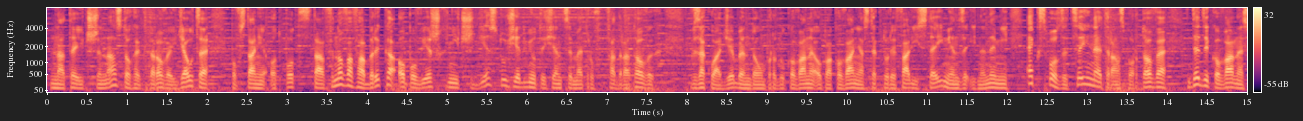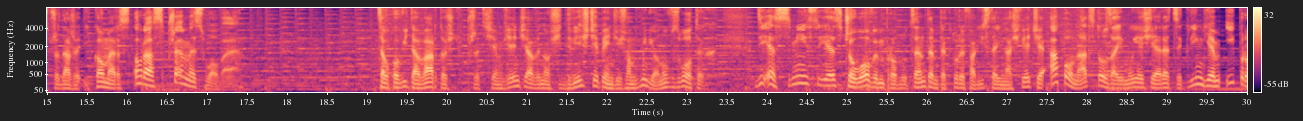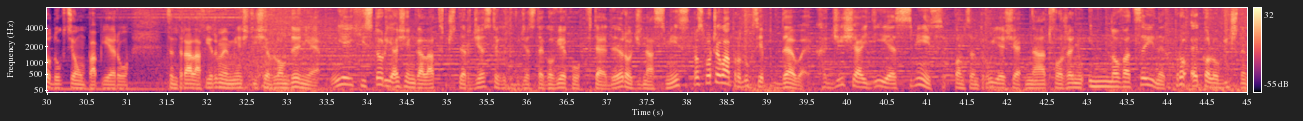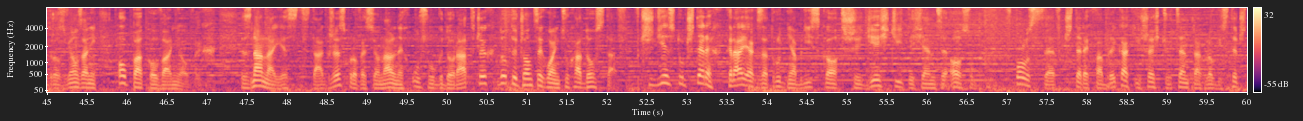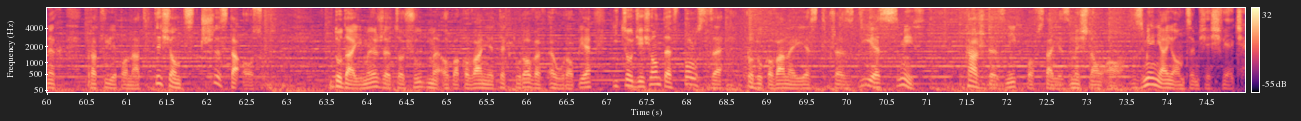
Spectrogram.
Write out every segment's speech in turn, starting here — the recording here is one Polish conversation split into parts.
Na tej 13-hektarowej działce powstanie od podstaw nowa fabryka o powierzchni 37 tysięcy m2. W zakładzie będą produkowane opakowania z tektury falistej, między innymi ekspozycyjne, transportowe, dedykowane sprzedaży e-commerce oraz przemysłowe. Całkowita wartość przedsięwzięcia wynosi 250 milionów złotych. DS Smith jest czołowym producentem tektury falistej na świecie, a ponadto zajmuje się recyklingiem i produkcją papieru. Centrala firmy mieści się w Londynie. Jej historia sięga lat 40. XX wieku. Wtedy rodzina Smith rozpoczęła produkcję pudełek. Dzisiaj DS Smith koncentruje się na tworzeniu innowacyjnych, proekologicznych rozwiązań opakowaniowych. Znana jest także z profesjonalnych usług doradczych dotyczących łańcucha dostaw. W 34 krajach zatrudnia blisko 30 tysięcy osób. Polsce w czterech fabrykach i sześciu centrach logistycznych pracuje ponad 1300 osób. Dodajmy, że co siódme opakowanie tekturowe w Europie i co dziesiąte w Polsce produkowane jest przez DS Smith. Każde z nich powstaje z myślą o zmieniającym się świecie.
